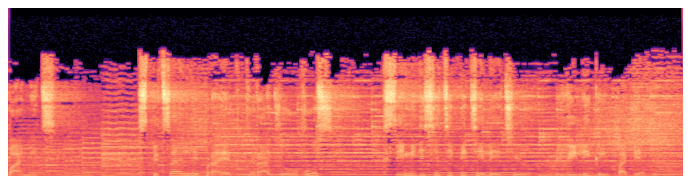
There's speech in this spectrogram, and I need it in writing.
память. Специальный проект «Радио ВОЗ» к 75-летию Великой Победы.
